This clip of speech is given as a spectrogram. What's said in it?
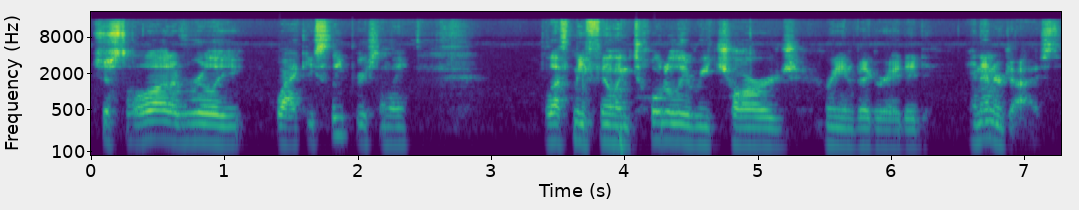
Just a lot of really wacky sleep recently left me feeling totally recharged, reinvigorated, and energized.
